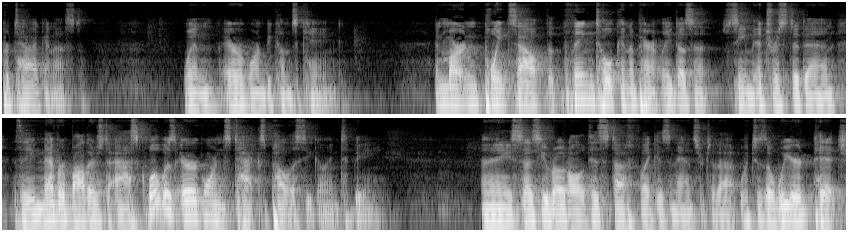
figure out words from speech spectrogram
protagonist, when Aragorn becomes king. And Martin points out that the thing Tolkien apparently doesn't seem interested in is that he never bothers to ask, what was Aragorn's tax policy going to be? And then he says he wrote all of his stuff like as an answer to that, which is a weird pitch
